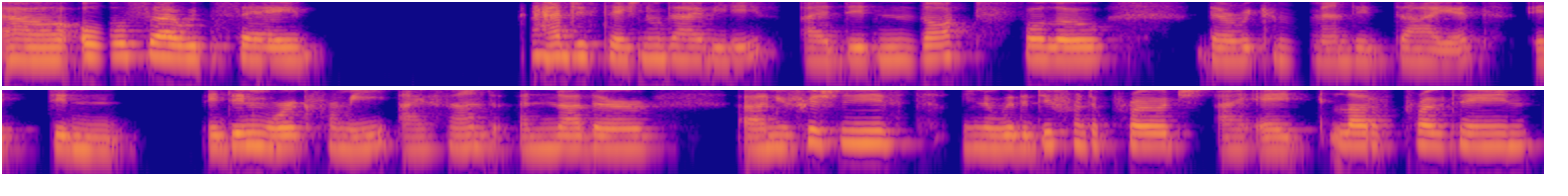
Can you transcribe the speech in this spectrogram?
Uh, also i would say i had gestational diabetes. I did not follow the recommended diet. It didn't it didn't work for me. I found another uh, nutritionist you know with a different approach. I ate a lot of proteins.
